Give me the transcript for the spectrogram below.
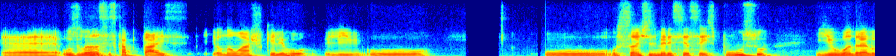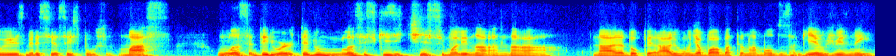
É, os lances capitais, eu não acho que ele errou. Ele, o, o, o Sanches merecia ser expulso e o André Luiz merecia ser expulso. Mas um lance anterior teve um lance esquisitíssimo ali na, na, na área do operário, onde a bola bateu na mão do zagueiro, o juiz nem,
